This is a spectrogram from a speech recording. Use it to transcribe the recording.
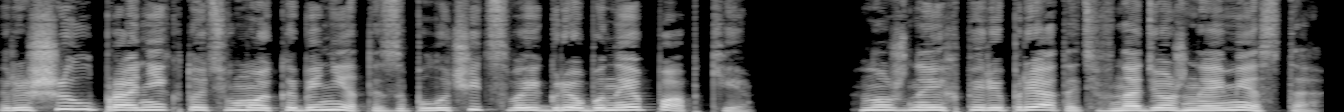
решил проникнуть в мой кабинет и заполучить свои грёбаные папки. Нужно их перепрятать в надежное место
